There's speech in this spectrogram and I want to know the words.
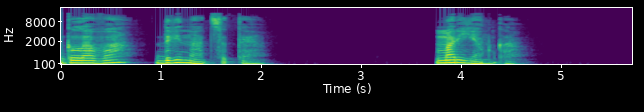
Глава двенадцатая Марьянка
